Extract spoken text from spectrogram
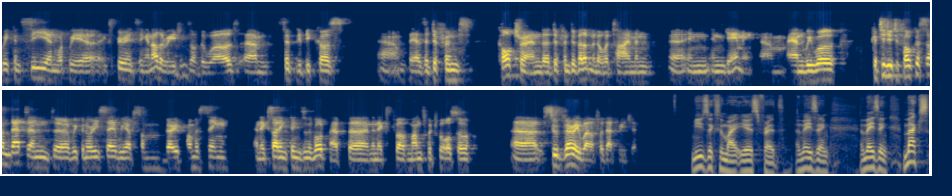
we can see and what we are experiencing in other regions of the world, um, simply because um, there's a different culture and a different development over time in uh, in, in gaming. Um, and we will continue to focus on that. And uh, we can already say we have some very promising and exciting things in the roadmap uh, in the next 12 months, which will also uh, suit very well for that region. Music to my ears, Fred. Amazing. Amazing. Max,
